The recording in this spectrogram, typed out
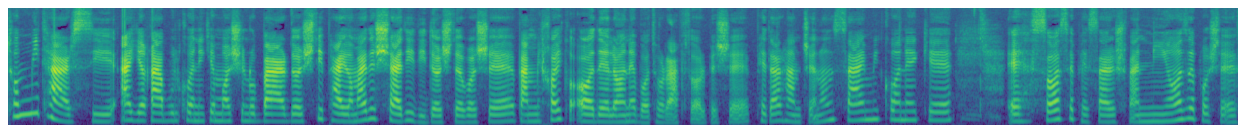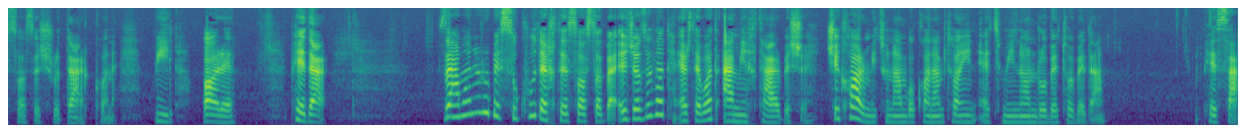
تو میترسی اگه قبول کنی که ماشین رو برداشتی پیامد شدیدی داشته باشه و می‌خوای که عادلانه با تو رفتار بشه؟ پدر همچنان سعی می‌کنه که احساس پسرش و نیاز پشت احساسش رو درک کنه. بیل آره. پدر زمانی رو به سکوت اختصاص داد و اجازه داد ارتباط عمیق تر بشه. چی کار می‌تونم بکنم تا این اطمینان رو به تو بدم؟ پسر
